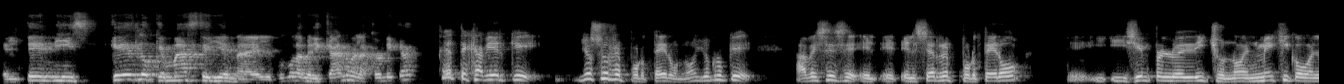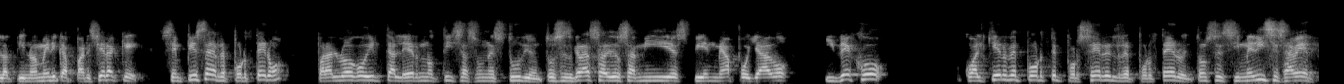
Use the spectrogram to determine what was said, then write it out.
el tenis, ¿qué es lo que más te llena? ¿El fútbol americano en la crónica? Fíjate, Javier, que yo soy reportero, ¿no? Yo creo que a veces el, ser reportero, eh, y, siempre lo he dicho, ¿no? En México o en Latinoamérica pareciera que se empieza de reportero para luego irte a leer noticias un estudio. Entonces, gracias a Dios a mí ESPN me ha apoyado y dejo cualquier deporte por ser el reportero. Entonces, si me dices, a ver,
